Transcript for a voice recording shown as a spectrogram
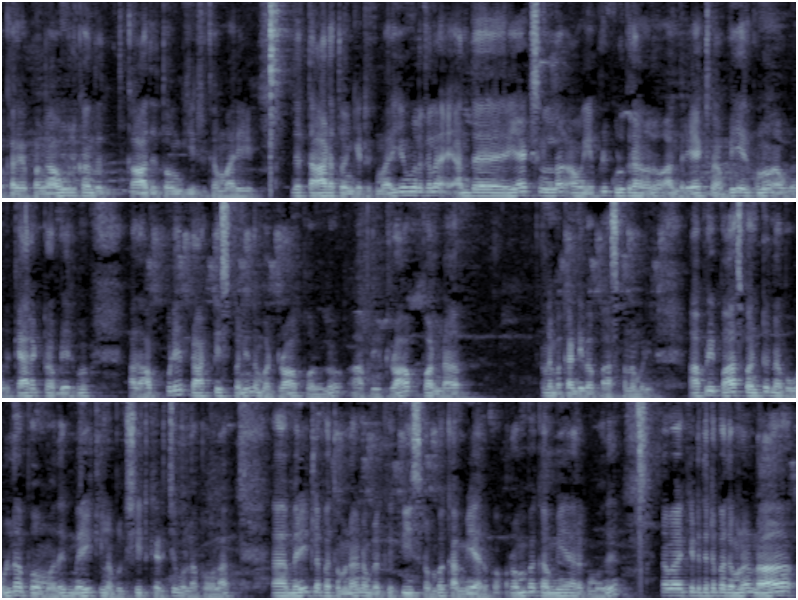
உட்கார வைப்பாங்க. அவங்களுக்கும் அந்த காது தொங்கிட்டு இருக்க மாதிரி இந்த தாடை தொங்கிட்டு இருக்க மாதிரி. இவங்களுக்கெல்லாம் அந்த ரியாக்ஷன்லாம் அவங்க எப்படி கொடுக்குறாங்களோ அந்த ரியாக்ஷன் அப்படியே இருக்கணும். அவங்களோட கேரக்டர் அப்படியே இருக்கணும். அதை அப்படியே ப்ராக்டிஸ் பண்ணி நம்ம ட்ராப் பண்ணணும். அப்படி ட்ராப் பண்ணால் நம்ம கண்டிப்பாக பாஸ் பண்ண முடியும். அப்படி பாஸ் பண்ணிட்டு நம்ம உள்ளே போகும்போது மெரிட்டில் நம்மளுக்கு ஷீட் கிடச்சி உள்ளே போகலாம். மெரிட்டில் பார்த்தோம்னா நம்மளுக்கு ஃபீஸ் ரொம்ப கம்மியாக இருக்கும். ரொம்ப கம்மியாக இருக்கும்போது நம்ம கிட்டத்தட்ட பார்த்தோம்னா நான்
